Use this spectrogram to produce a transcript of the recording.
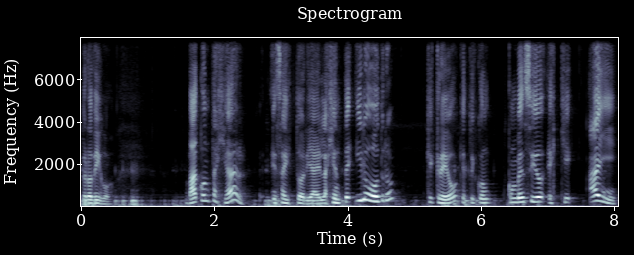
pero digo, va a contagiar esa historia en la gente. Y lo otro que creo, que estoy con- convencido, es que hay,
